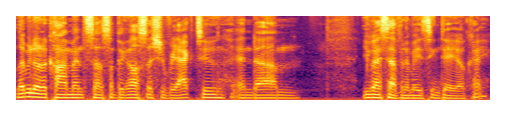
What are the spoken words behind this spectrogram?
let me know in the comments uh, something else I should react to and um you guys have an amazing day, okay?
